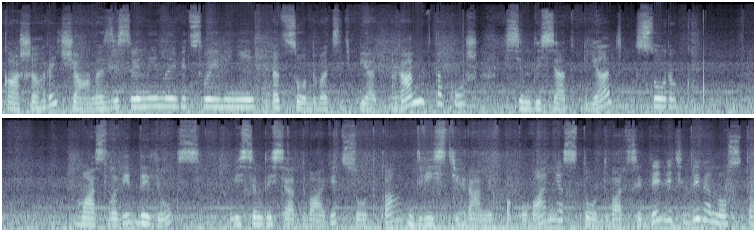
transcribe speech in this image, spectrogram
Каша гречана зі свининою від своєї лінії 525 грамів також 75,40. Масло від Deluxe 82%, 200 грамів пакування 129,90.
